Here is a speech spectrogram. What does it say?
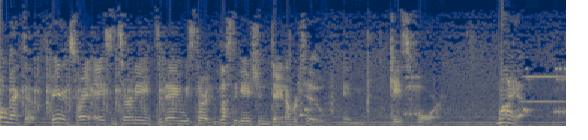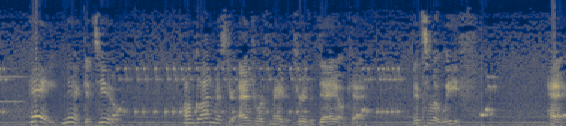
Welcome back to Phoenix Wright Ace Attorney. Today we start investigation day number two in case four. Maya! Hey, Nick, it's you. I'm glad Mr. Edgeworth made it through the day okay. It's a relief. Hey,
